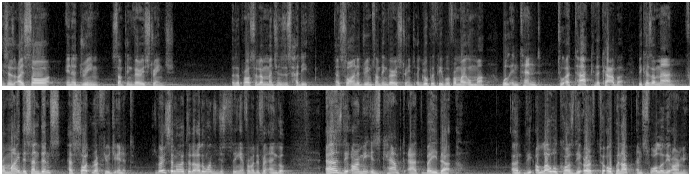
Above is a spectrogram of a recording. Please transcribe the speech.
He says, I saw in a dream something very strange. The Prophet ﷺ mentions this hadith. I saw in a dream something very strange. A group of people from my ummah will intend to attack the Kaaba because a man from my descendants has sought refuge in it. Very similar to the other ones, just seeing it from a different angle. As the army is camped at Bayda, uh, the, Allah will cause the earth to open up and swallow the army.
